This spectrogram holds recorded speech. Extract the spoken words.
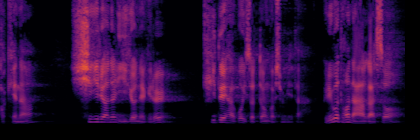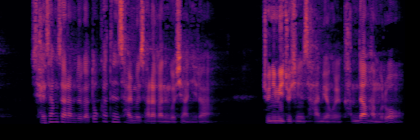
박해나 시련을 이겨내기를 기대하고 있었던 것입니다. 그리고 더 나아가서 세상 사람들과 똑같은 삶을 살아가는 것이 아니라 주님이 주신 사명을 감당함으로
